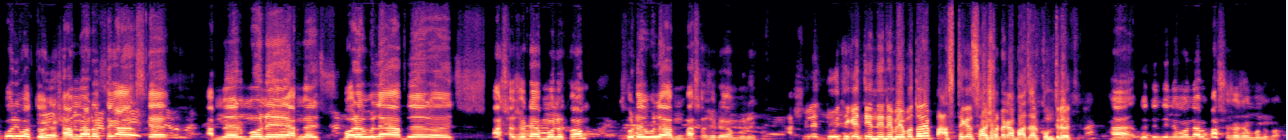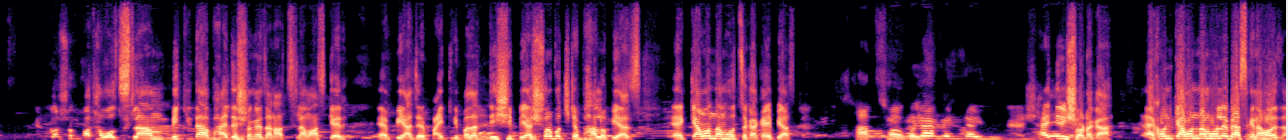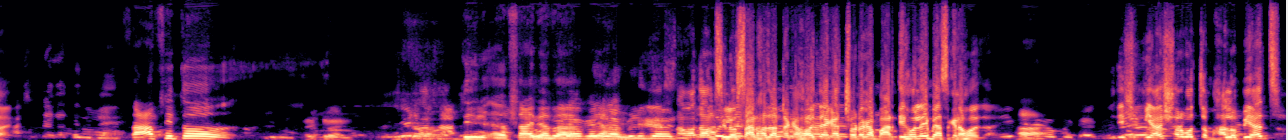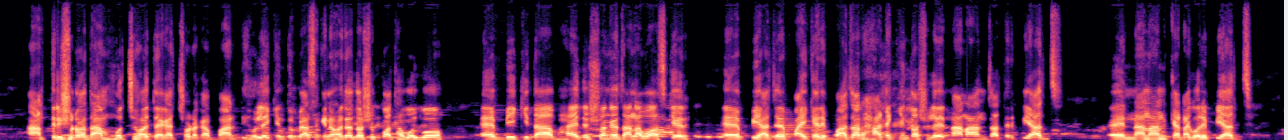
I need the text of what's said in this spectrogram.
পরিবর্তন সামনে আরও থেকে আজকে আপনার মনে আপনার বড়গুলা আপনার পাঁচশো টাকা মনে কম ছোটগুলা আপনার পাঁচশো টাকা মনে কম। আসলে দুই থেকে তিন দিনের ব্যবধানে পাঁচ থেকে ছয়শো টাকা বাজার কমতে রয়েছে না? হ্যাঁ দুই তিন দিনের মধ্যে আমি পাঁচশো ছশো মনে কম। দর্শক কথা বলছিলাম বিক্রেতা ভাইদের সঙ্গে জানাচ্ছিলাম আজকের পেঁয়াজের পাইকারি বাজার দেশি পেঁয়াজ সর্বোচ্চ ভালো পেঁয়াজ। কেমন দাম হচ্ছে কাকা এই পেঁয়াজ? সাঁত্রিশশো টাকা। এখন কেমন দাম হলে বেচা কেনা হয়ে যায়? তো দাম ছিল চার হাজার টাকা। হয়তো এক টাকা বাড়তি হলেই বেচা কেনা হয়ে যায়। হ্যাঁ। দেশি পেঁয়াজ সর্বোচ্চ ভালো পেঁয়াজ আটত্রিশশো টাকা দাম হচ্ছে হয়তো এক টাকা বাড়তি হলে কিন্তু বেচা কেনা হয়ে দর্শক কথা বলব আহ, বিক্রেতা ভাইদের সঙ্গে জানাব আজকের পেঁয়াজের পাইকারি বাজার। হাটে কিন্তু আসলে নানান জাতের পেঁয়াজ নানান ক্যাটাগরি পেঁয়াজ।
